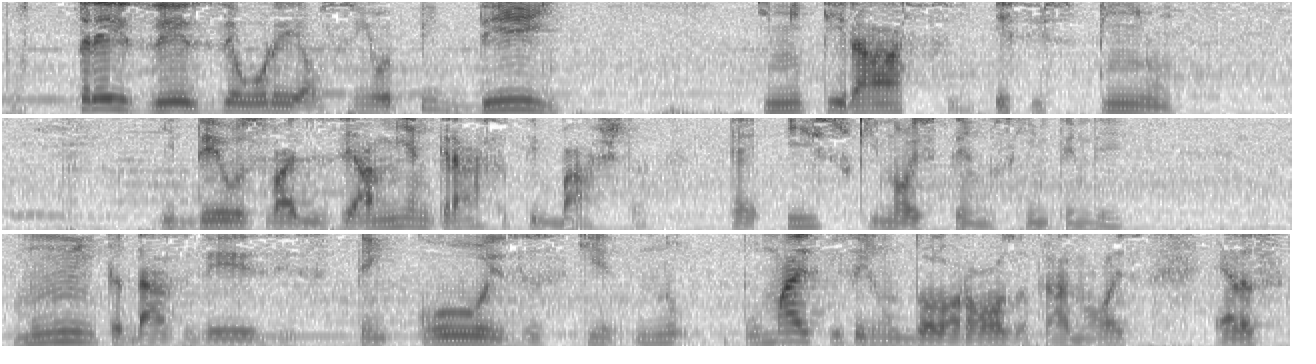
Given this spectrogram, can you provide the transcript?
por três vezes eu orei ao Senhor, pedi que me tirasse esse espinho e Deus vai dizer: A minha graça te basta. É isso que nós temos que entender. Muitas das vezes tem coisas que, por mais que sejam dolorosas para nós, elas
